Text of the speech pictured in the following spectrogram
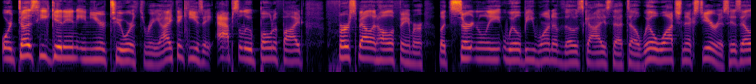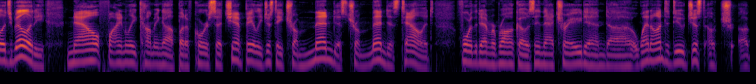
Or does he get in in year two or three? I think he is a absolute bona fide first ballot Hall of Famer, but certainly will be one of those guys that uh, we'll watch next year as his eligibility now finally coming up. But of course, uh, Champ Bailey, just a tremendous, tremendous talent for the Denver Broncos in that trade, and uh, went on to do just a, tr- a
